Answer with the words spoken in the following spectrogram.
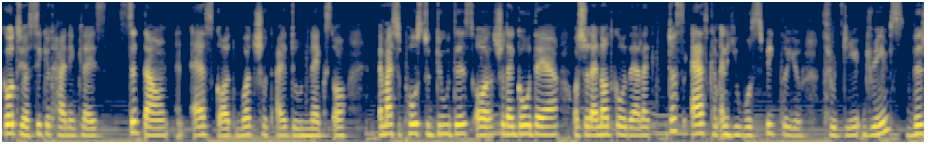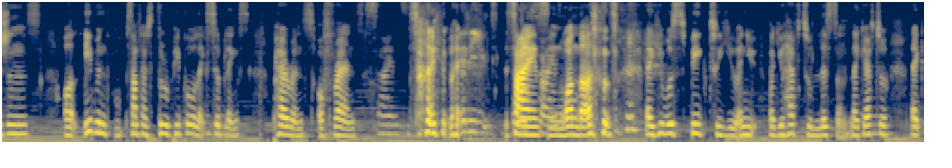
go to your secret hiding place, sit down and ask God, what should I do next? Or am I supposed to do this? Or should I go there? Or should I not go there? Like, just ask Him and He will speak to you through de- dreams, visions, or even sometimes through people like siblings, parents, or friends. Science. Like, Any signs and wonders. Like he will speak to you and you but you have to listen. Like you have to like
